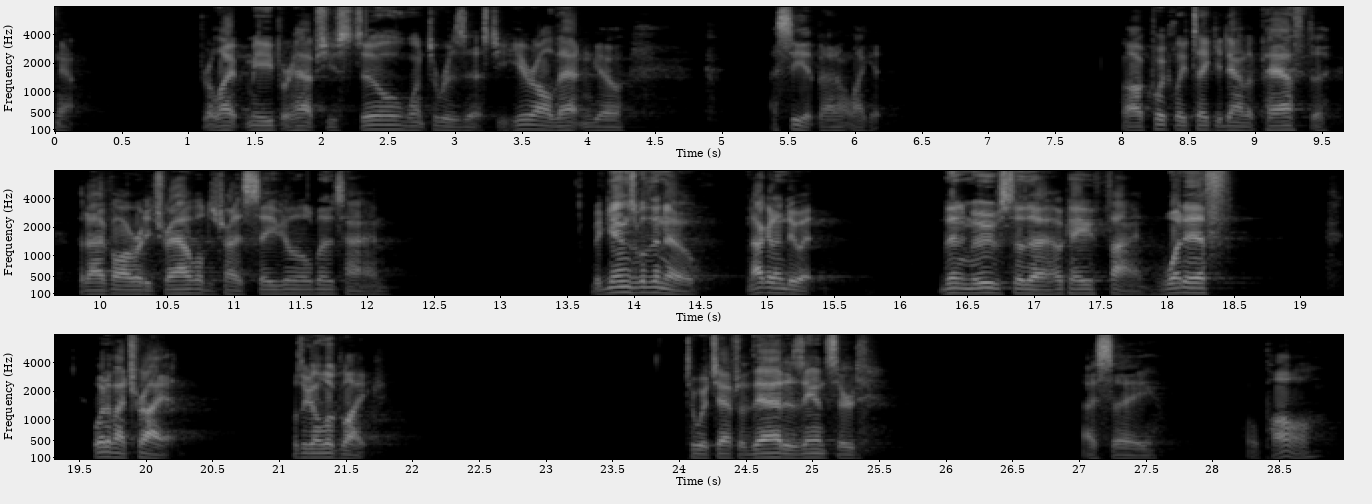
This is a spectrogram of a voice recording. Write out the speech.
Now, if you're like me, perhaps you still want to resist. You hear all that and go, I see it, but I don't like it. Well, I'll quickly take you down the path to, that I've already traveled to try to save you a little bit of time. Begins with a no. Not going to do it. Then moves to the, okay, fine. What if, what if I try it? What's it going to look like? To which, after that is answered, I say, well, Paul,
